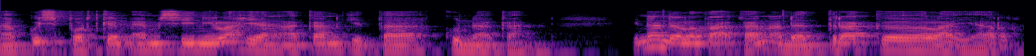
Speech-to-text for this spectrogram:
Nah, kuis board game MC inilah yang akan kita gunakan. Ini Anda letakkan, Anda drag ke layar.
